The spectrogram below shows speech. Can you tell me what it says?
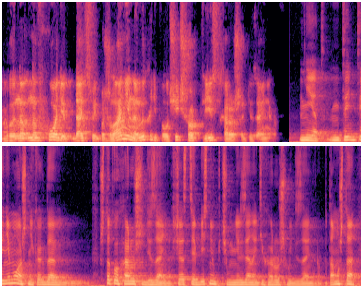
бы на, на входе дать свои пожелания, на выходе получить шорт-лист хороших дизайнеров? Нет, ты, ты не можешь никогда... Что такое хороший дизайнер? Сейчас тебе объясню, почему нельзя найти хорошего дизайнера. Потому что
